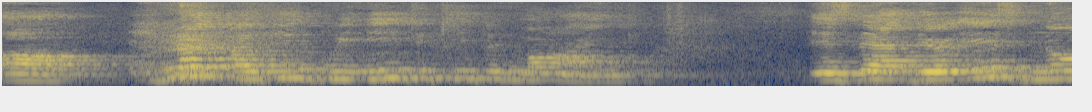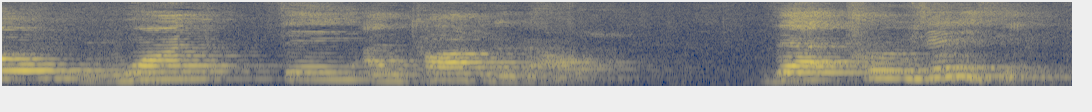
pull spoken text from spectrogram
uh, what I think we need to keep in mind is that there is no one thing I'm talking about that proves anything.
